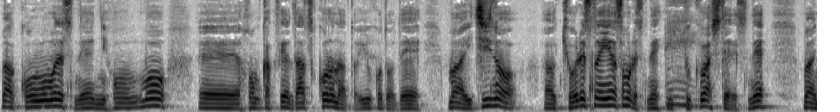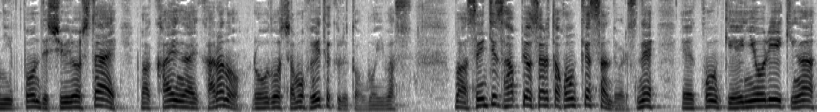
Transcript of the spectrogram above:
まあ、今後もですね、日本も、えー、本格的な脱コロナということで、まあ、一時の強烈な円安もですね、一服はしてですね、えー、まあ日本で終了したい、まあ海外からの労働者も増えてくると思います。まあ先日発表された本決算ではですね、えー、今期営業利益が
